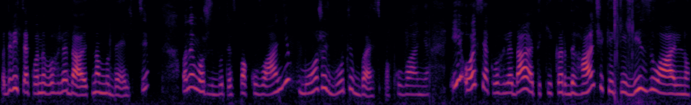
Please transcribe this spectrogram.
Подивіться, як вони виглядають на модельці. Вони можуть бути в пакуванні, можуть бути без пакування. І ось як виглядає такий кардиганчик, який візуально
